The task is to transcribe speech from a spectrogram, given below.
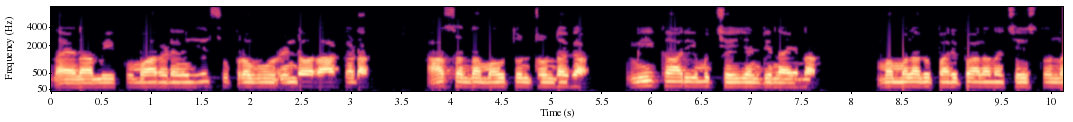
నాయన మీ కుమారుడైన యేసు ప్రభు రెండో రాకడ ఆసన్నమవుతుంటుండగా మీ కార్యము చేయండి నాయన. మమ్మలను పరిపాలన చేస్తున్న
